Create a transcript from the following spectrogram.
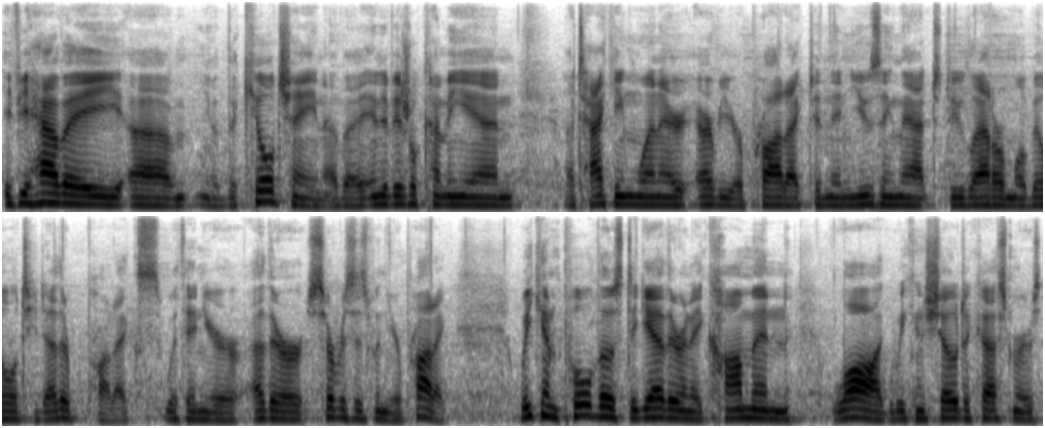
if you have a, um, you know, the kill chain of an individual coming in, attacking one of your product, and then using that to do lateral mobility to other products within your other services within your product, we can pull those together in a common log. We can show to customers,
